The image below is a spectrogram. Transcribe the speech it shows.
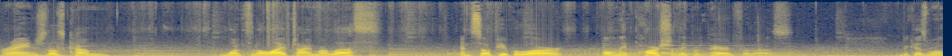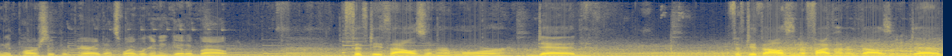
range, those come once in a lifetime or less. And so, people are only partially prepared for those. Because we're only partially prepared, that's why we're going to get about 50,000 or more dead, 50,000 to 500,000 dead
